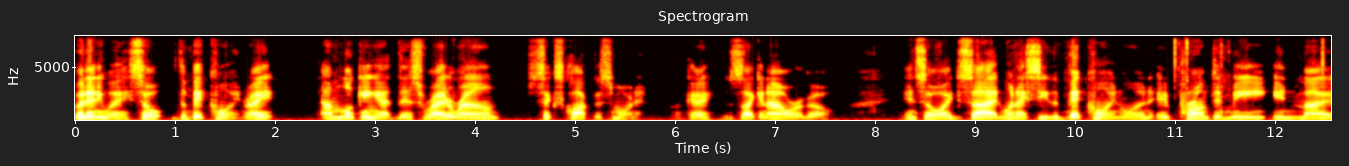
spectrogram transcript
But anyway, so the Bitcoin, right? I'm looking at this right around 6 o'clock this morning. Okay? Is like an hour ago. And so I decide when I see the Bitcoin one, it prompted me in my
